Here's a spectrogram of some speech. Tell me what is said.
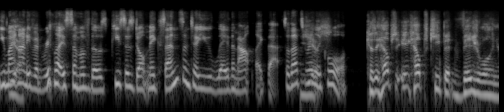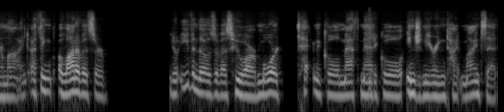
you might Yeah. not even realize some of those pieces don't make sense until you lay them out like that. So that's really Yes. cool. because it helps it helps keep it visual in your mind. I think a lot of us are, you know, even those of us who are more technical, mathematical, engineering type mindset,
